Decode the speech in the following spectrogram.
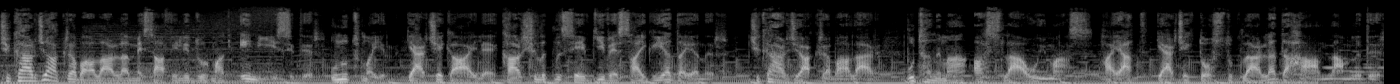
çıkarcı akrabalarla mesafeli durmak en iyisidir. Unutmayın, gerçek aile karşılıklı sevgi ve saygıya dayanır. Çıkarcı akrabalar bu tanıma asla uymaz. Hayat gerçek dostluklarla daha anlamlıdır.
